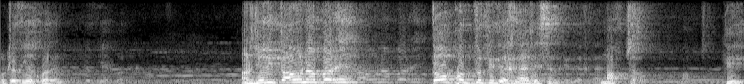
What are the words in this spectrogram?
ওটা দিয়ে করেন। আর যদি তাও না পারে তো পদ্ধতি দেখা দিয়েছেন মাপ চাও। কি?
